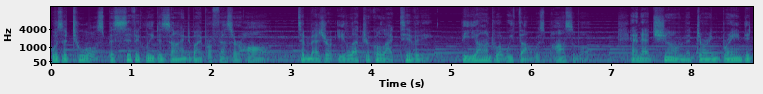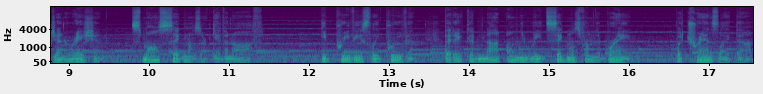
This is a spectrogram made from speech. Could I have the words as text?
was a tool specifically designed by Professor Hall to measure electrical activity beyond what we thought was possible, and had shown that during brain degeneration, small signals are given off. He'd previously proven that it could not only read signals from the brain, but translate them.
